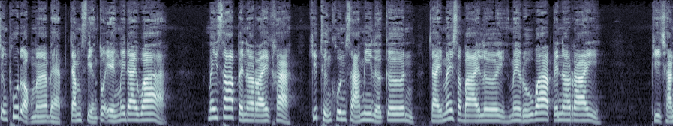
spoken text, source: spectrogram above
จึงพูดออกมาแบบจำเสียงตัวเองไม่ได้ว่า ไม่ทราบเป็นอะไรค่ะ คิดถึงคุณสามีเหลือเกิน ใจไม่สบายเลย ไม่รู้ว่าเป็นอะไร พี่ฉัน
